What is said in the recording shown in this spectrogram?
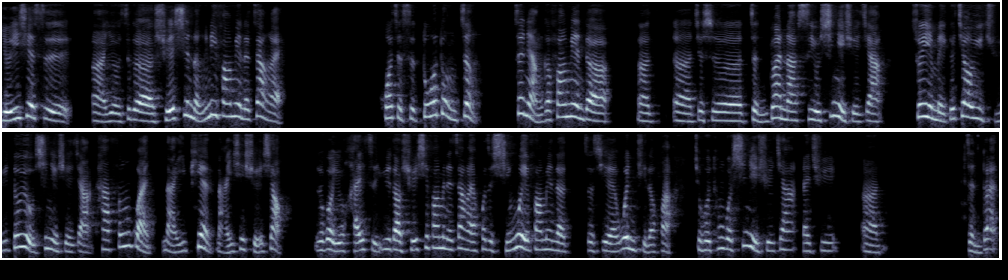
有一些是啊有这个学习能力方面的障碍，或者是多动症这两个方面的呃呃就是诊断呢，是由心理学家，所以每个教育局都有心理学家，他分管哪一片哪一些学校，如果有孩子遇到学习方面的障碍或者行为方面的这些问题的话，就会通过心理学家来去啊。诊断，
